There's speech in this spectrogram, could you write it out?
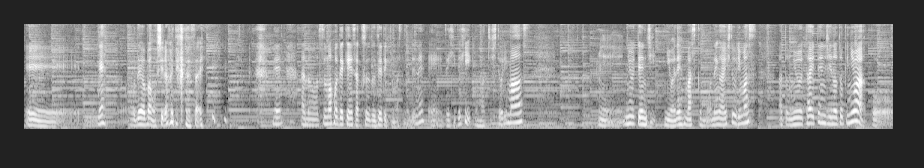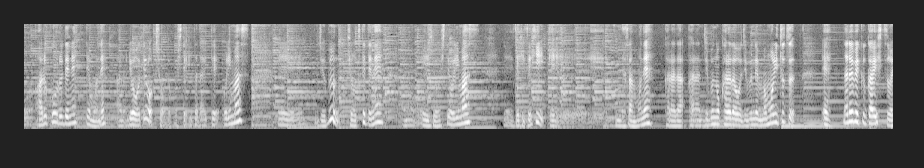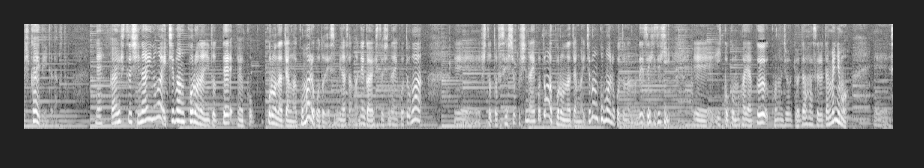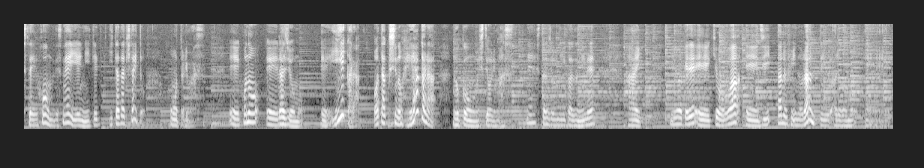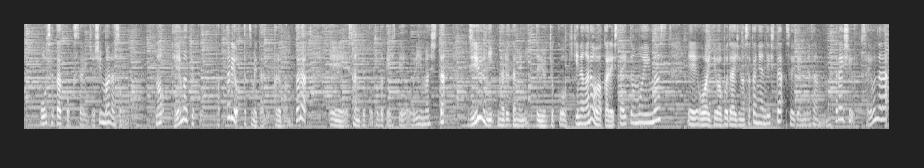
えー、ねお電話番号調べてください。ね、あのスマホで検索すると出てきますのでね、えー、ぜひぜひお待ちしております、えー、入店時にはねマスクもお願いしております。あと入退店時の時にはこうアルコールでね手もねあの両手を消毒していただいております、えー、十分気をつけてねあの営業しております、えー、ぜひぜひ、えー、皆さんもね体から自分の体を自分で守りつつえなるべく外出は控えていただくと、ね、外出しないのが一番コロナにとってえコロナちゃんが困ることです皆さんがね外出しないことが、えー、人と接触しないことがコロナちゃんが一番困ることなのでぜひぜひ、えー、一刻も早くこの状況を打破するためにも、えー、ステイホームですね家にいていただきたいと思っております。えこの、えラジオも、え家から私の部屋から録音をしております。ね、スタジオに行かずにね。はい。というわけで、えー、今日は、えー、ジ・アルフィーのランっていうアルバム、えー、大阪国際女子マラソンのテーマ曲ばっかりを集めたアルバムから、えー、3曲お届けしておりました「自由になるために」という曲を聴きながらお別れしたいと思います。えー、お相手は菩提寺のさかにゃんでした。それでは皆さんまた来週さようなら。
